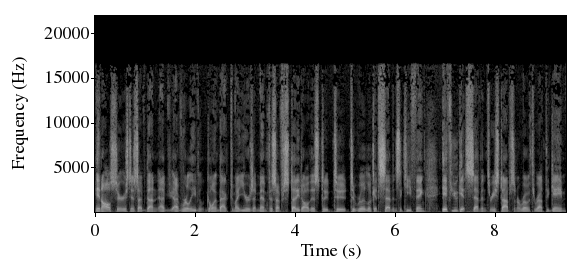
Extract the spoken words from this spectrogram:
in all seriousness, I've done. I've, I've really even going back to my years at Memphis. I've studied all this to to to really look at seven's the key thing. If you get seven three stops in a row throughout the game,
